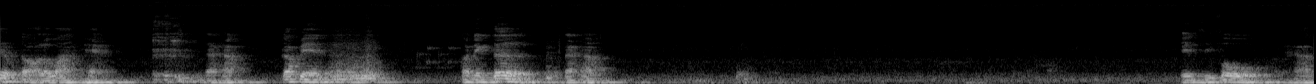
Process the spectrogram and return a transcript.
ชื่อมต่อระหว่างแผ่นนะครับ ก็เป็นคอนเนคเตอร์นะครับ NC4 นซีโฟบ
